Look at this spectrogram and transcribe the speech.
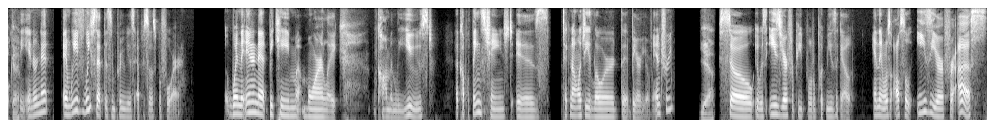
Okay. the internet. And we've we've said this in previous episodes before. When the internet became more like commonly used, a couple things changed is technology lowered the barrier of entry. Yeah. So it was easier for people to put music out. And then it was also easier for us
